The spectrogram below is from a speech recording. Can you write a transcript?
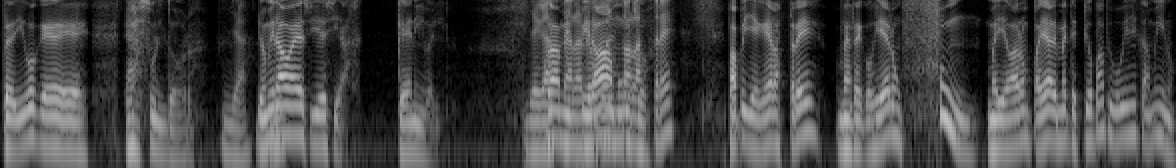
Te digo que es azul. Ya. Yo miraba eso y decía, "Ah, qué nivel. Llegaste o sea, me inspiraba aeropuerto a mucho. las 3. Papi, llegué a las 3, me recogieron, ¡fum! Me llevaron para allá, él me testió, papi, voy de camino.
